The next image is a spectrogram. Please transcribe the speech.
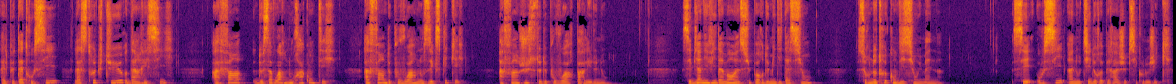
Elle peut être aussi la structure d'un récit afin de savoir nous raconter, afin de pouvoir nous expliquer, afin juste de pouvoir parler de nous. C'est bien évidemment un support de méditation sur notre condition humaine. C'est aussi un outil de repérage psychologique.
